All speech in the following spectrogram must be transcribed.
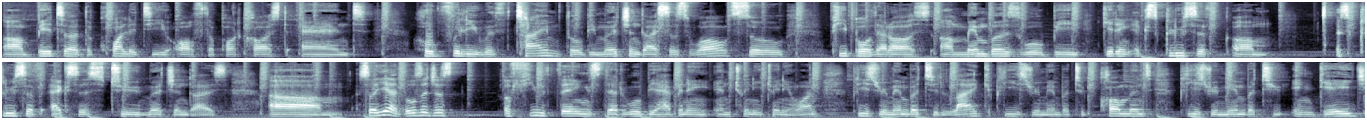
uh, better the quality of the podcast and hopefully with time there'll be merchandise as well so people that are um, members will be getting exclusive um, exclusive access to merchandise um, so yeah those are just a few things that will be happening in 2021. Please remember to like, please remember to comment, please remember to engage,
